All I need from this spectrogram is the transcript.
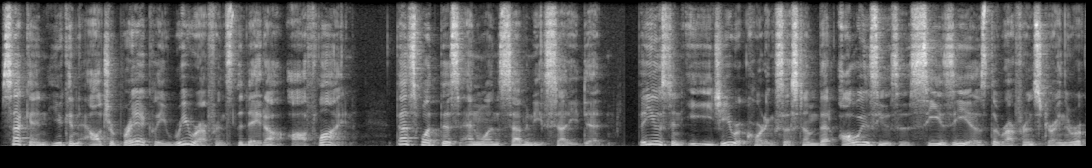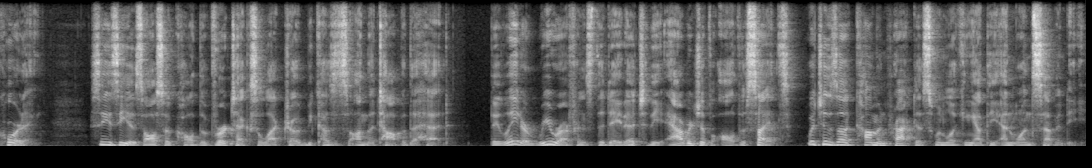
Second, you can algebraically re-reference the data offline. That's what this N170 study did. They used an EEG recording system that always uses CZ as the reference during the recording. CZ is also called the vertex electrode because it's on the top of the head. They later re-referenced the data to the average of all the sites, which is a common practice when looking at the N170.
